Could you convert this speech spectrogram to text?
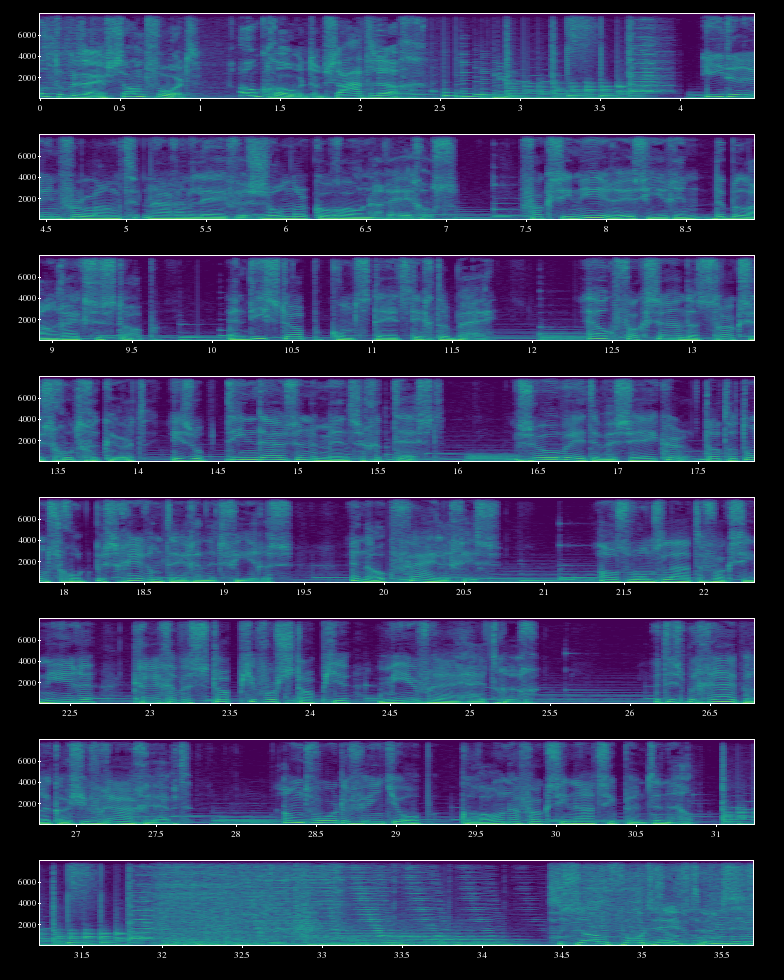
Autobedrijf Zandvoort, ook geopend op zaterdag. Iedereen verlangt naar een leven zonder coronaregels. Vaccineren is hierin de belangrijkste stap. En die stap komt steeds dichterbij. Elk vaccin dat straks is goedgekeurd is op tienduizenden mensen getest. Zo weten we zeker dat het ons goed beschermt tegen het virus en ook veilig is. Als we ons laten vaccineren, krijgen we stapje voor stapje meer vrijheid terug. Het is begrijpelijk als je vragen hebt. Antwoorden vind je op coronavaccinatie.nl. Zandvoort heeft het.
